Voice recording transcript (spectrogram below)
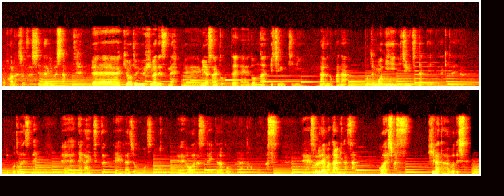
ー、お話をさせていただきました。えー、今日という日はですね、え、皆さんにとって、え、どんな一日になるのかな、とてもいい一日になっていただきたいな、ということをですね、え、願いつつ、え、ラジオ放送を、え、終わらせていただこうかなと思います。え、それではまた皆さん、お会いします。日向アブでした。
